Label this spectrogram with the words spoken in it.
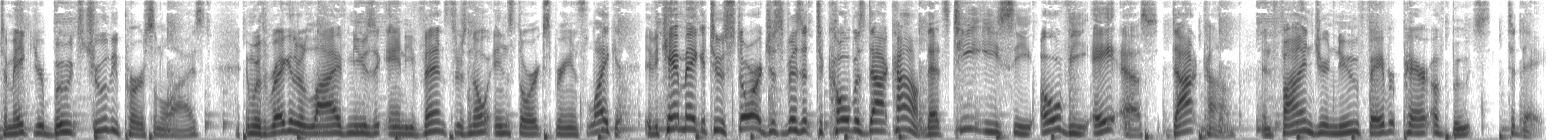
to make your boots truly personalized. And with regular live music and events, there's no in store experience like it. If you can't make it to a store, just visit tecovas.com. That's T E C O V A S.com and find your new favorite pair of boots today.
